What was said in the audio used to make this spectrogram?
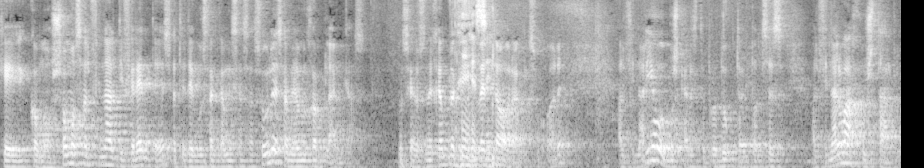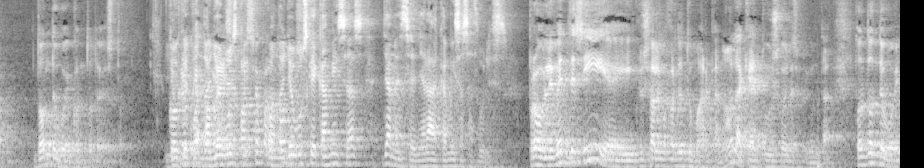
que como somos al final diferentes, a ti te gustan camisas azules, a mí a lo mejor blancas. No sé, es un ejemplo que Sí. invento ahora mismo, ¿vale? Al final yo voy a buscar este producto, entonces al final va a ajustarlo. ¿Dónde voy con todo esto? Yo Con que creo cuando, yo busque, cuando yo busque camisas, ya me enseñará camisas azules. Probablemente sí, e incluso a lo mejor de tu marca, ¿no? La que tú sueles preguntar. Entonces, ¿dónde voy?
